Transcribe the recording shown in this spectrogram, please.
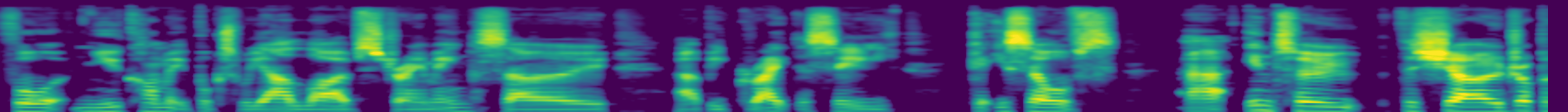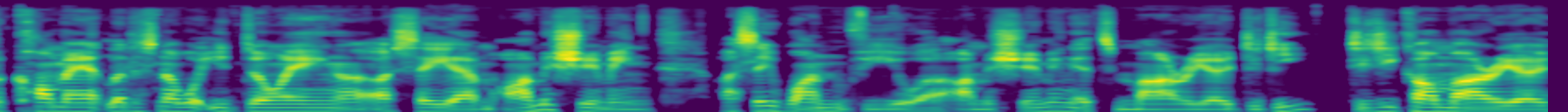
for new comic books, we are live streaming, so uh, it'd be great to see. Get yourselves uh, into the show. Drop a comment. Let us know what you're doing. I, I see. Um, I'm assuming. I see one viewer. I'm assuming it's Mario Digi. Digicom Mario.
